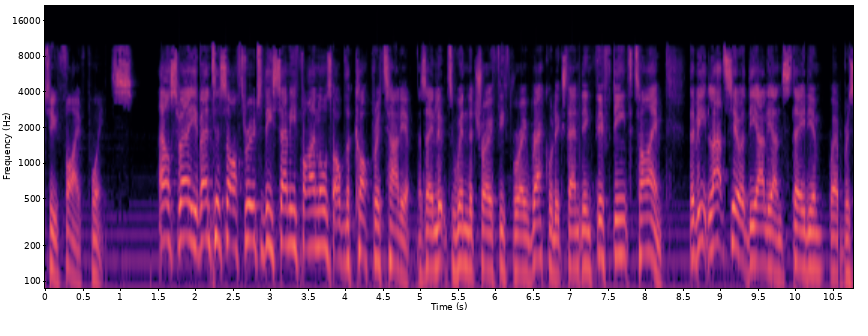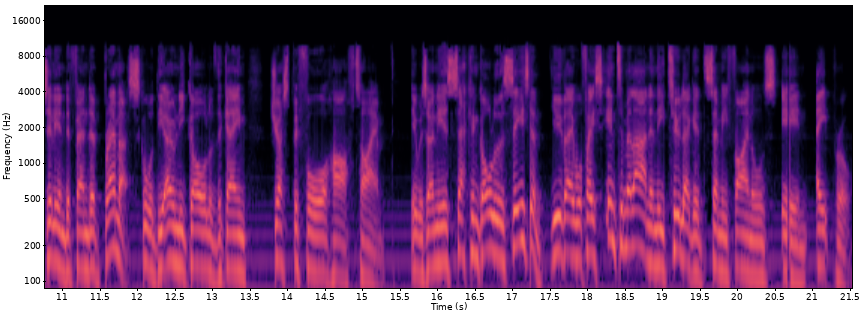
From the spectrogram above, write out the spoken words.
to five points. Elsewhere, Juventus are through to the semi-finals of the Coppa Italia as they look to win the trophy for a record-extending 15th time. They beat Lazio at the Allianz Stadium, where Brazilian defender Bremer scored the only goal of the game just before half-time. It was only his second goal of the season. Juve will face Inter Milan in the two-legged semi-finals in April.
